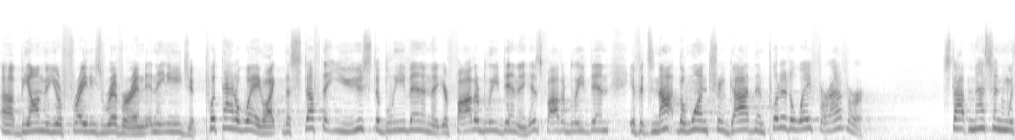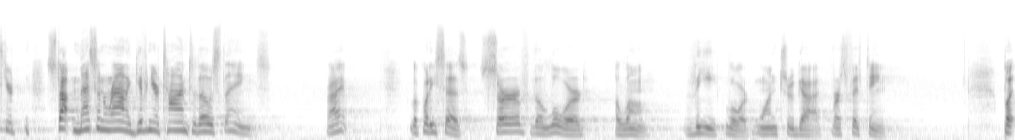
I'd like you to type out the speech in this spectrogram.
uh, beyond the Euphrates River and, and in Egypt. Put that away, like the stuff that you used to believe in and that your father believed in and his father believed in. If it's not the one true God, then put it away forever. Stop messing with your stop messing around and giving your time to those things. Right? Look what he says serve the Lord alone, the Lord, one true God. Verse 15. But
